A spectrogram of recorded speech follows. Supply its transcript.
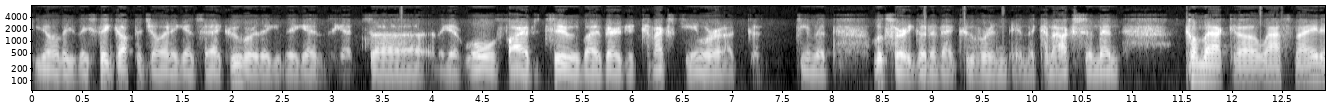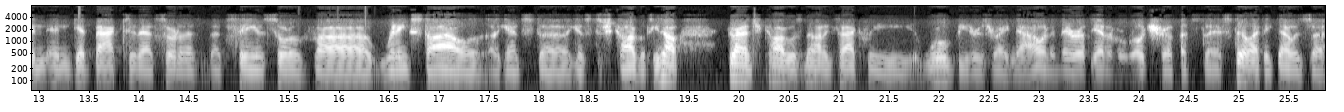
you know, they they stink up the joint against Vancouver. They they get they get uh, they get rolled five to two by a very good Canucks team or a, a team that looks very good in Vancouver in, in the Canucks, and then come back uh, last night and, and get back to that sort of that same sort of uh, winning style against uh, against the Chicago team. Now, granted, Chicago's not exactly world beaters right now, and they're at the end of a road trip. But still, I think that was uh,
